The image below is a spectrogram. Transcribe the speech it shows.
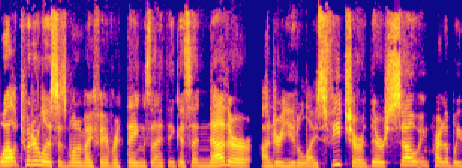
Well, Twitter lists is one of my favorite things. And I think it's another underutilized feature. They're so incredibly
